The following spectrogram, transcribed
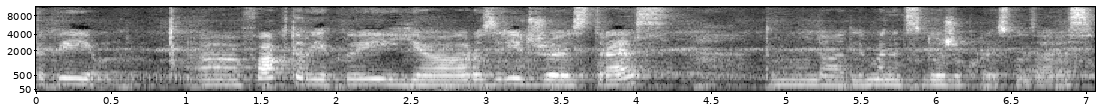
такий фактор, який розріджує стрес. Тому да, для мене це дуже корисно зараз.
